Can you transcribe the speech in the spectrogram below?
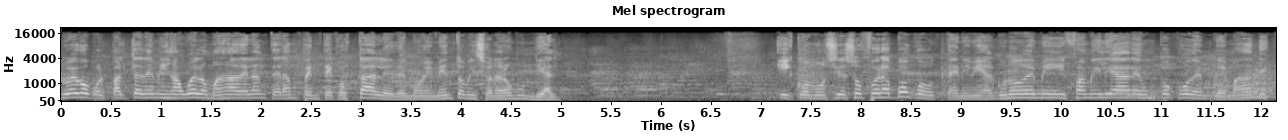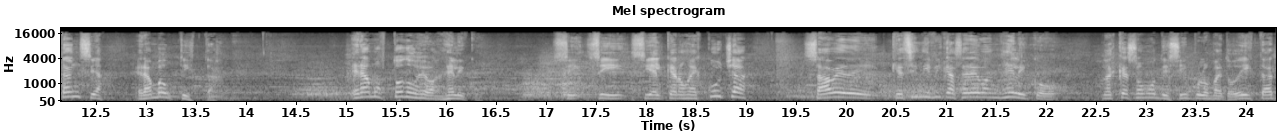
Luego, por parte de mis abuelos, más adelante eran pentecostales del movimiento misionero mundial. Y como si eso fuera poco, tenía algunos de mis familiares un poco de, más distancia, eran bautistas. Éramos todos evangélicos. Si, si, si el que nos escucha sabe de qué significa ser evangélico, no es que somos discípulos metodistas,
